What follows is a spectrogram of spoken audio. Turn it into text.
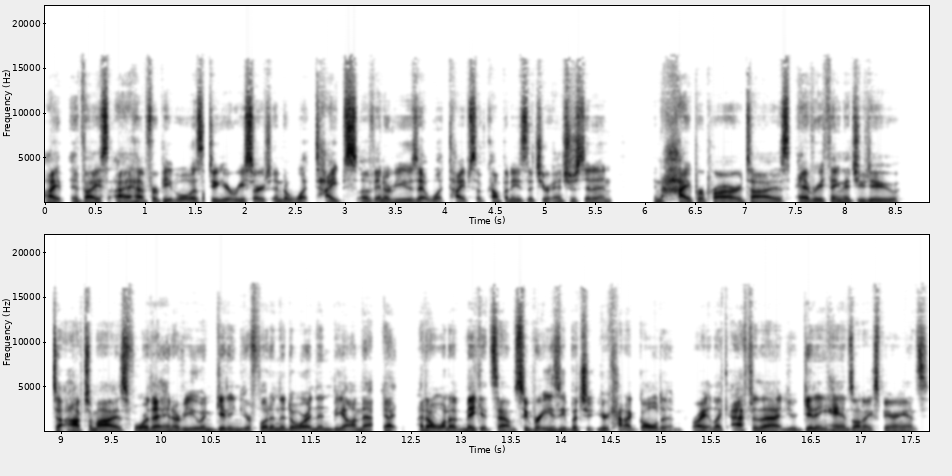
advi- advice I have for people is do your research into what types of interviews at what types of companies that you're interested in, and hyper prioritize everything that you do to optimize for that interview and getting your foot in the door. And then beyond that, I, don't want to make it sound super easy, but you- you're kind of golden, right? Like after that, you're getting hands-on experience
